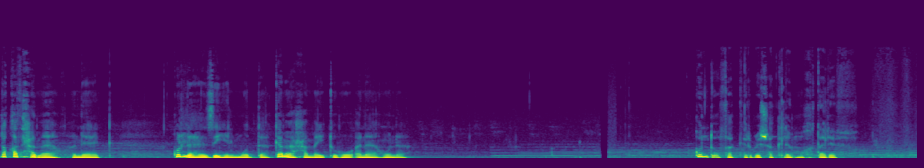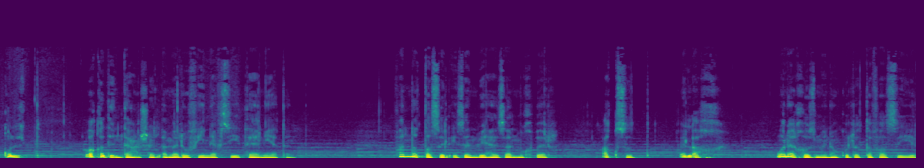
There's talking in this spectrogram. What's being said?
لقد حماه هناك. كل هذه المدة كما حميته أنا هنا. كنت أفكر بشكل مختلف. قلت وقد انتعش الأمل في نفسي ثانية. فلنتصل إذا بهذا المخبر. أقصد الأخ. ونأخذ منه كل التفاصيل.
